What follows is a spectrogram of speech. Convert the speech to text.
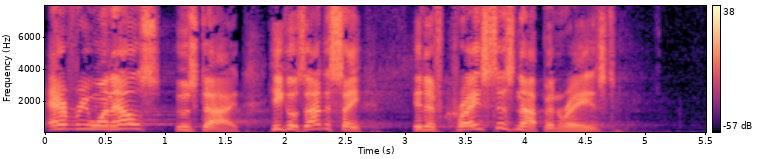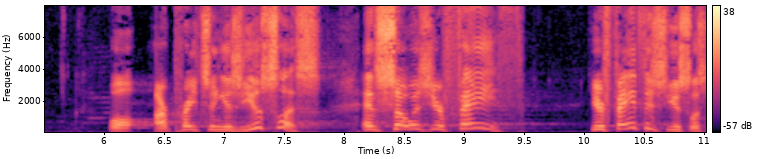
everyone else who's died. He goes on to say, and if Christ has not been raised, well, our preaching is useless, and so is your faith. Your faith is useless.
